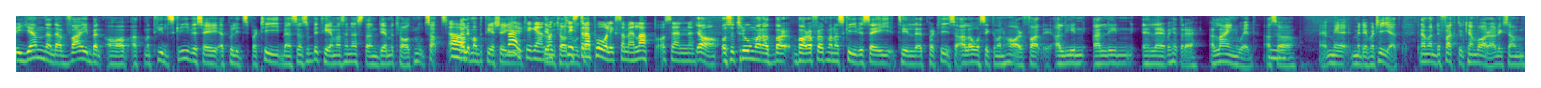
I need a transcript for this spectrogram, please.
igen den där viben av att man tillskriver sig ett politiskt parti men sen så beter man sig nästan diametralt motsatt. Ja, Eller man beter sig verkligen. Man klistrar motsatt. på liksom en lapp och sen... Ja, och så tror man att bara, bara för att man har skrivit sig till ett parti så alla åsikter man har fall, alin, alin, eller vad heter det? Align with, alltså Mm. Eh, med, med det partiet. När man de facto kan vara liksom,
